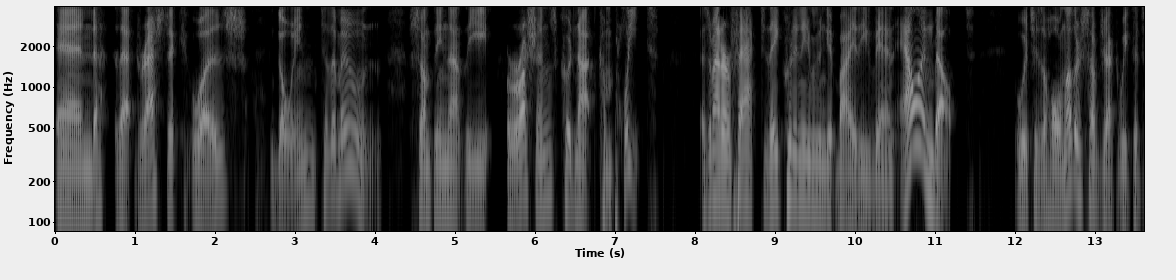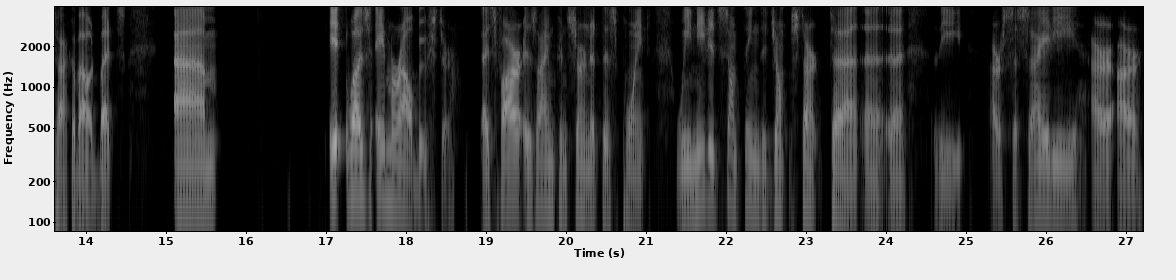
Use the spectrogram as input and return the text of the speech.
And that drastic was going to the moon, something that the Russians could not complete. As a matter of fact, they couldn't even get by the Van Allen belt, which is a whole other subject we could talk about. But um, it was a morale booster. As far as I'm concerned at this point, we needed something to jumpstart uh, uh, uh, the our society, our our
